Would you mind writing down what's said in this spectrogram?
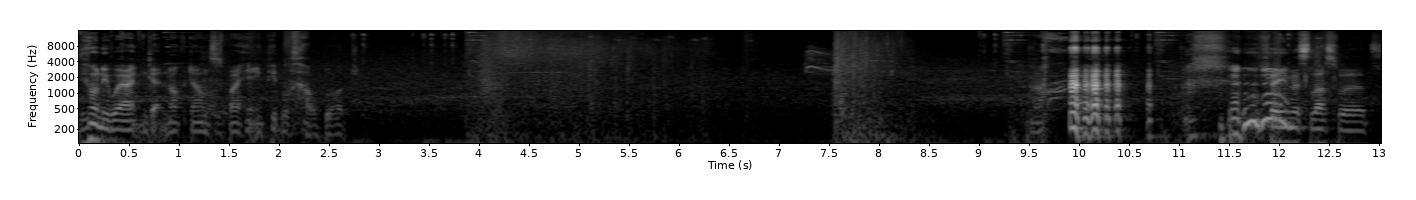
The only way I can get knockdowns is by hitting people without blood. Famous last words.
